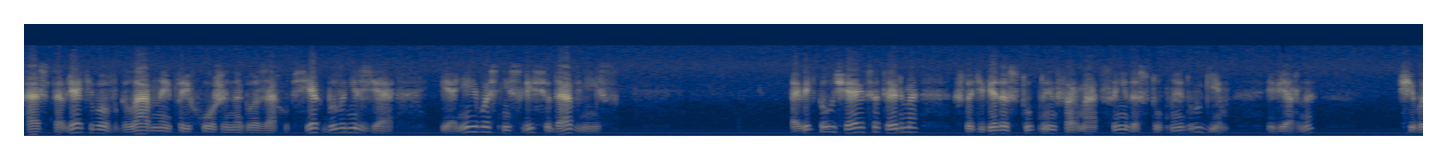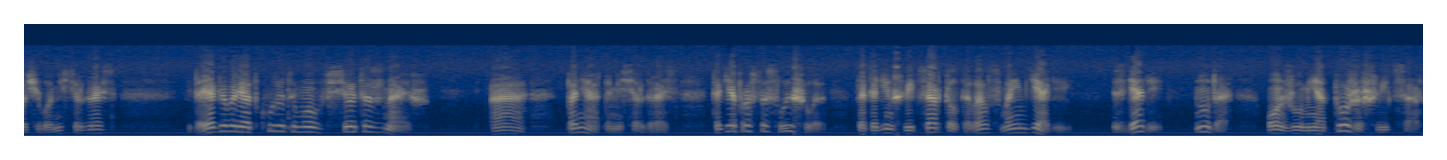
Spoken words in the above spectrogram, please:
а оставлять его в главной прихожей на глазах у всех было нельзя, и они его снесли сюда вниз». «А ведь получается, Тельма, что тебе доступна информация, недоступная другим, верно?» «Чего-чего, мистер Грайс?» «Да я говорю, откуда ты, мол, все это знаешь?» «А, понятно, мистер Грайс. Так я просто слышала, как один швейцар толковал с моим дядей». «С дядей? Ну да, он же у меня тоже швейцар».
